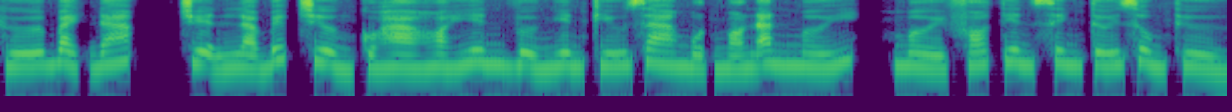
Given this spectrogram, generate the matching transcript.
Hứa bạch đáp, chuyện là bếp trưởng của Hà Hòa Hiên vừa nghiên cứu ra một món ăn mới, mời phó tiên sinh tới dùng thử.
